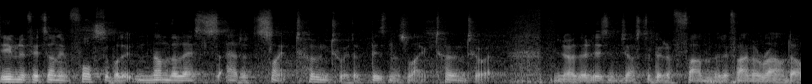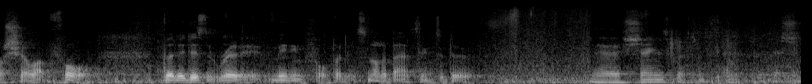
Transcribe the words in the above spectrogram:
even if it's unenforceable, it nonetheless add a slight tone to it, a business-like tone to it. You know, that it isn't just a bit of fun that if I'm around I'll show up for. But it isn't really meaningful, but it's not a bad thing to do. Uh, Shane's question. Good question,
